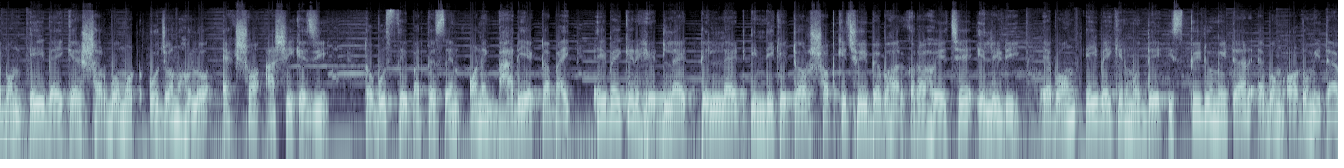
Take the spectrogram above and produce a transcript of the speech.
এবং এই বাইকের সর্বমোট ওজন হলো একশো আশি কেজি। তো বুঝতেই পারতেছেন, অনেক ভারী একটা বাইক। এই বাইকের হেডলাইট টেল লাইট ইন্ডিকেটর সবকিছুই ব্যবহার করা হয়েছে এলইডি। এবং এই বাইকের মধ্যে স্পিডোমিটার এবং অডোমিটার,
